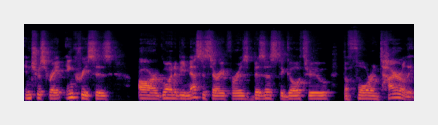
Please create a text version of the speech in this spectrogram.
interest rate increases are going to be necessary for his business to go through the floor entirely.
